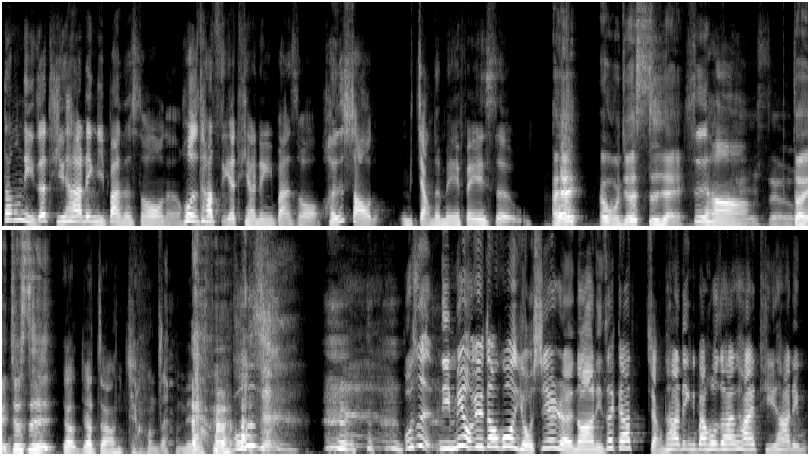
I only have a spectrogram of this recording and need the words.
当你在提他的另一半的时候呢，或者他自己在提他另一半的时候，很少讲的眉飞色舞，哎、哎、我觉得是哎、是哈？对，就是要要怎样讲的？没 不是，不是，你没有遇到过有些人啊，你在跟他讲他的另一半，或者他他在提他的另，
